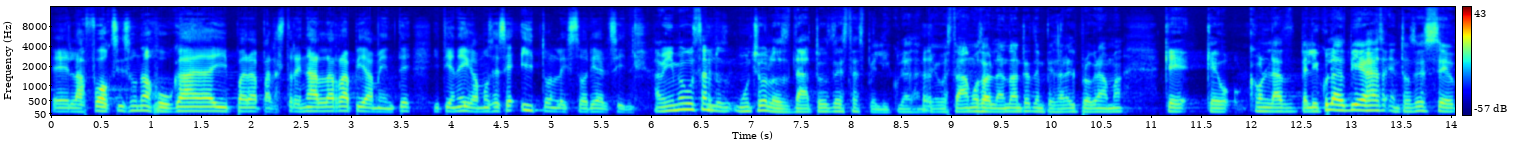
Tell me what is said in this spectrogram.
eh, la Fox hizo una jugada y para, para, estrenarla rápidamente y tiene, digamos, ese hito en la historia del cine. A mí me gustan mucho los datos de estas películas, Santiago. Estábamos hablando antes de empezar el programa que, que con las películas viejas, entonces se,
